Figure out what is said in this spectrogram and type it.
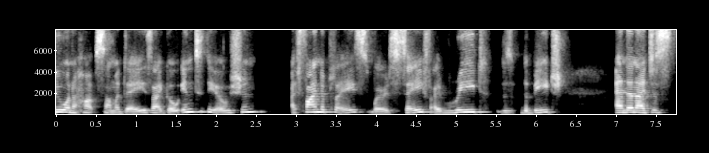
do on a hot summer day is I go into the ocean I find a place where it's safe I read the, the beach and then I just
